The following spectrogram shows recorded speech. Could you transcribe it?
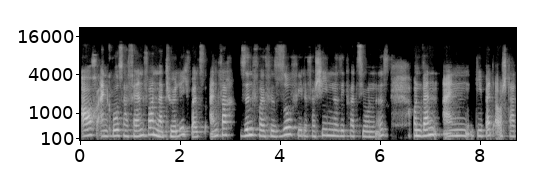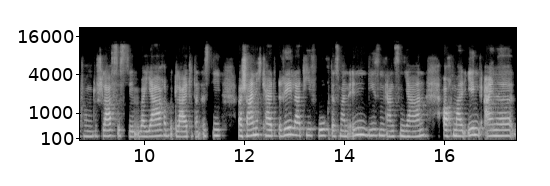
auch ein großer Fan von, natürlich, weil es einfach sinnvoll für so viele verschiedene Situationen ist. Und wenn ein die Bettausstattung, das Schlafsystem über Jahre begleitet, dann ist die Wahrscheinlichkeit relativ hoch, dass man in diesen ganzen Jahren auch mal irgendeine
